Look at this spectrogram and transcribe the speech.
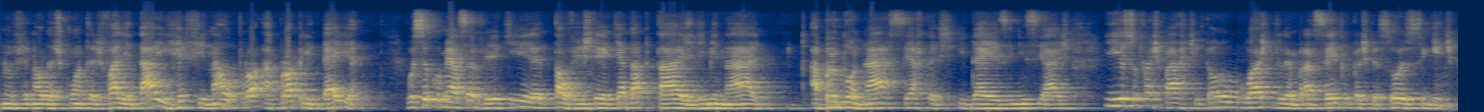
no final das contas, validar e refinar a própria ideia, você começa a ver que eh, talvez tenha que adaptar, eliminar, abandonar certas ideias iniciais. E isso faz parte. Então eu gosto de lembrar sempre para as pessoas o seguinte:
